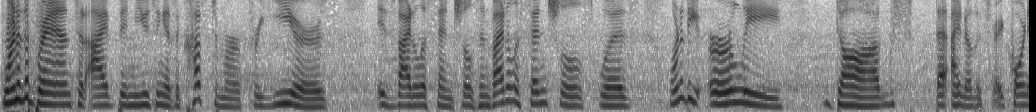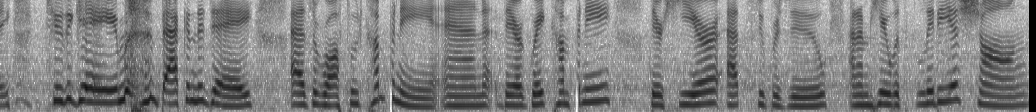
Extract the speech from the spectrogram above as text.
One of the brands that I've been using as a customer for years is Vital Essentials. And Vital Essentials was one of the early dogs that I know that's very corny to the game back in the day as a raw food company. And they're a great company. They're here at SuperZoo. And I'm here with Lydia Shang,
